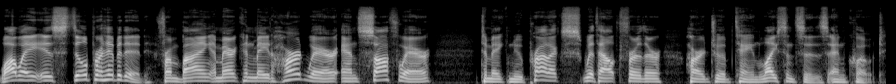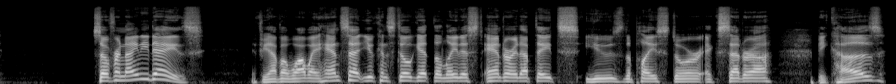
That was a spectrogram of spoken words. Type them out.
Huawei is still prohibited from buying American made hardware and software to make new products without further hard to obtain licenses, end quote. So for 90 days, if you have a Huawei handset, you can still get the latest Android updates, use the Play Store, etc. because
